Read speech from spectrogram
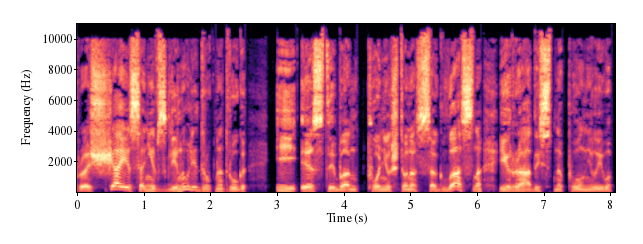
Прощаясь, они взглянули друг на друга, и Эстебан понял, что она согласна, и радость наполнила его.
